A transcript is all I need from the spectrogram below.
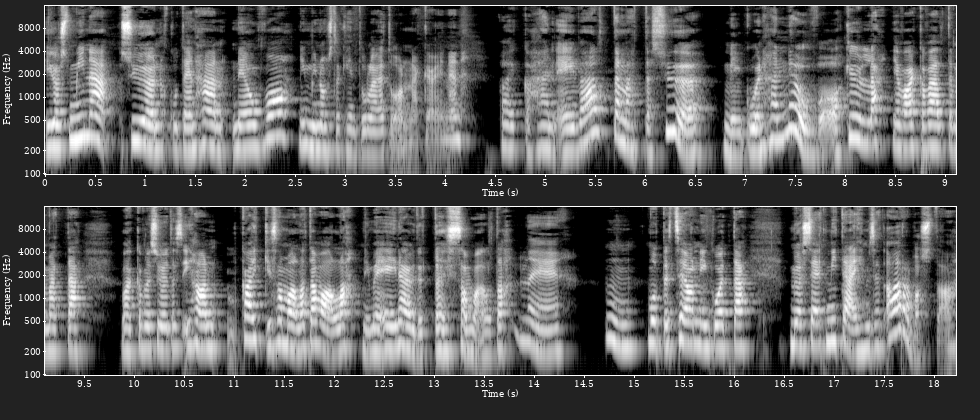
ja jos minä syön, kuten hän neuvoo, niin minustakin tulee tuon näköinen. Vaikka hän ei välttämättä syö niin kuin hän neuvoo. Kyllä, ja vaikka välttämättä, vaikka me syötäisiin ihan kaikki samalla tavalla, niin me ei näytettäisi samalta. Nee. Mm. Mutta se on niinku, että myös se, että mitä ihmiset arvostaa.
